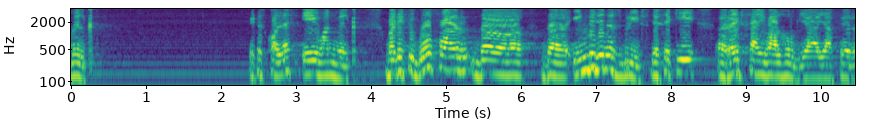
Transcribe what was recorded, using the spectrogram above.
milk it is called as A1 milk but if you go for the the indigenous breeds जैसे कि रेड साहिवाल हो गया या फिर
